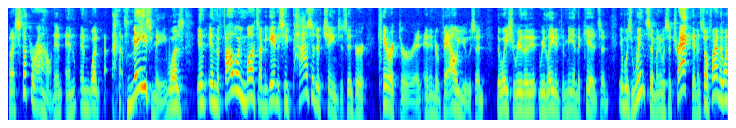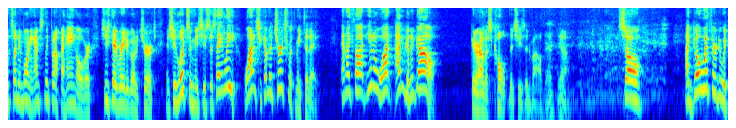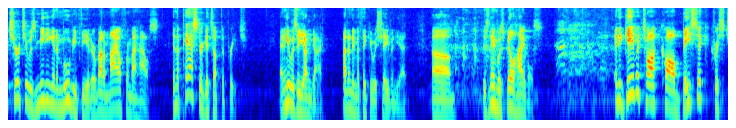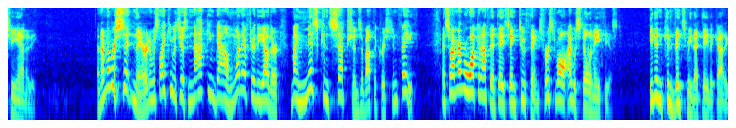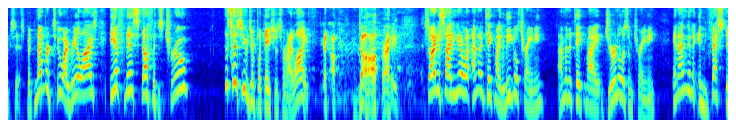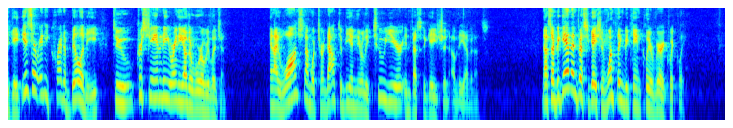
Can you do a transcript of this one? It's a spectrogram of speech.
But I stuck around, and, and, and what amazed me was in, in the following months, I began to see positive changes in her character and, and in her values and the way she related, related to me and the kids. And it was winsome and it was attractive. And so finally, one Sunday morning, I'm sleeping off a hangover. She's getting ready to go to church. And she looks at me. She says, Hey, Lee, why don't you come to church with me today? And I thought, you know what? I'm going to go. Get her out of this cult that she's involved in, you know. so I go with her to a church that was meeting in a movie theater about a mile from my house. And the pastor gets up to preach. And he was a young guy. I don't even think he was shaven yet. Um, his name was Bill Hybels and he gave a talk called Basic Christianity. And I remember sitting there, and it was like he was just knocking down one after the other my misconceptions about the Christian faith. And so I remember walking out that day saying two things. First of all, I was still an atheist. He didn't convince me that day that God exists. But number two, I realized if this stuff is true, this has huge implications for my life. You know, duh, right? So I decided, you know what? I'm going to take my legal training, I'm going to take my journalism training, and I'm going to investigate is there any credibility to Christianity or any other world religion? And I launched on what turned out to be a nearly two year investigation of the evidence. Now, as I began the investigation, one thing became clear very quickly.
